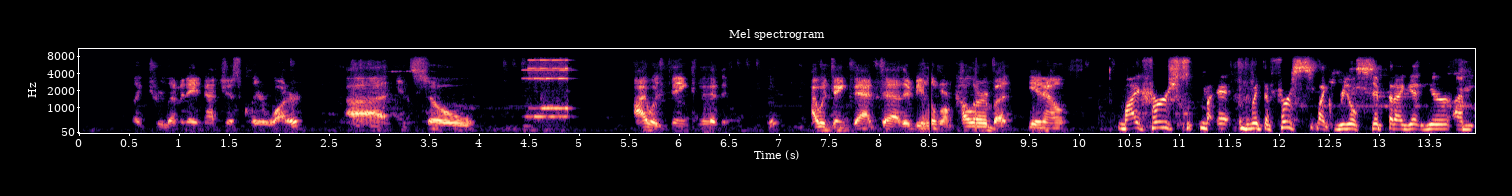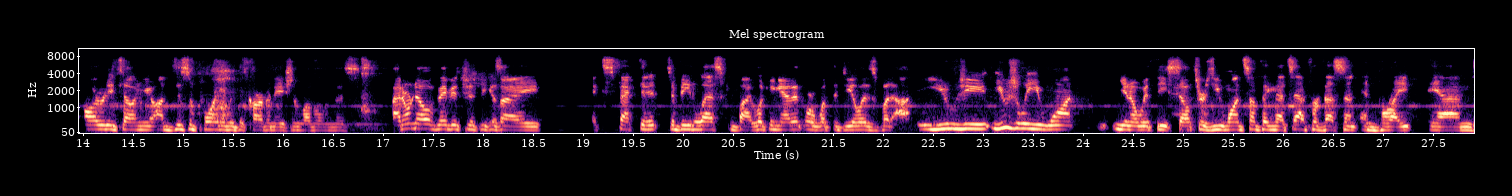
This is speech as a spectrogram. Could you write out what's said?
like true lemonade, not just clear water. Uh, and so, I would think that I would think that uh, there'd be a little more color, but you know, My first, my, with the first like real sip that I get here, I'm already telling you I'm disappointed with the carbonation level in this. I don't know if maybe it's just because I expected it to be less by looking at it or what the deal is, but uh, usually, usually you want, you know, with these seltzers, you want something that's effervescent and bright and,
